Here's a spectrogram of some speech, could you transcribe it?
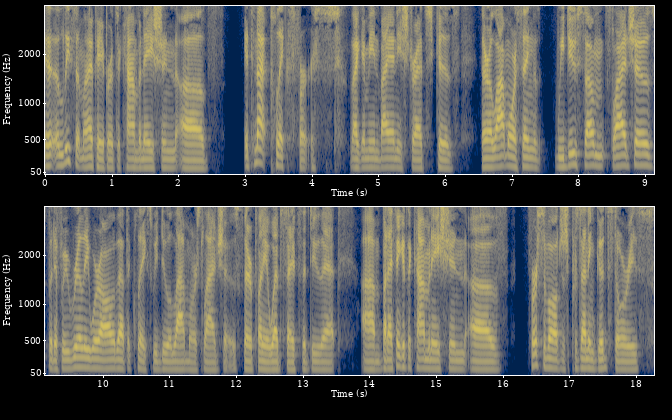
at least at my paper, it's a combination of it's not clicks first. Like, I mean, by any stretch, because there are a lot more things. We do some slideshows, but if we really were all about the clicks, we'd do a lot more slideshows. There are plenty of websites that do that. Um, but I think it's a combination of, first of all, just presenting good stories,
